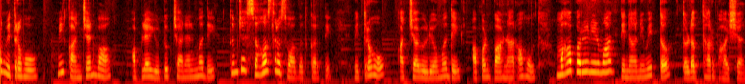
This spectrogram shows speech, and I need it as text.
नमस्कार मित्र हो मी कांचन वाघ आपल्या यूट्यूब चॅनलमध्ये तुमचे सहस्र स्वागत करते. मित्र हो आजच्या व्हिडिओमध्ये आपण पाहणार आहोत महापरिनिर्वाण दिनानिमित्त तडपधार भाषण.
